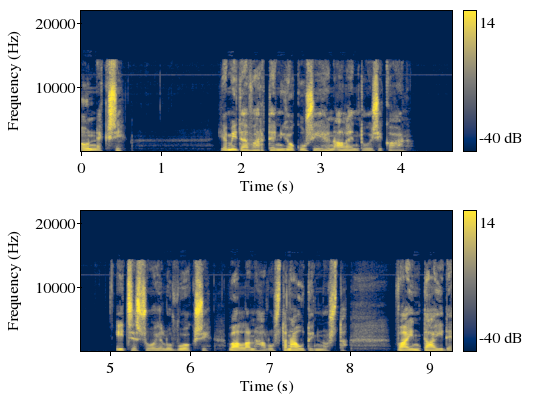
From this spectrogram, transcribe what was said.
Onneksi. Ja mitä varten joku siihen alentuisikaan? Itsesuojelun vuoksi, vallanhalusta, nautinnosta, vain taide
